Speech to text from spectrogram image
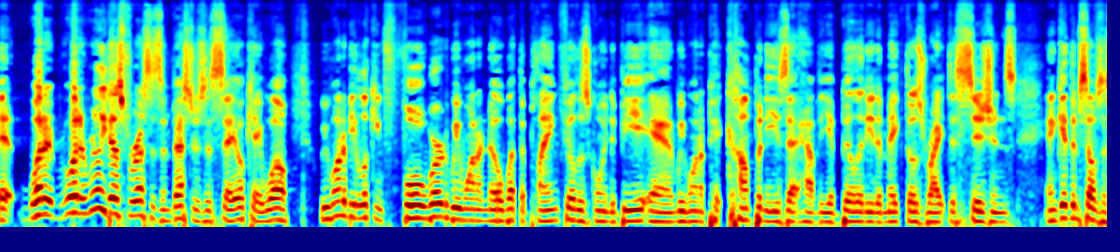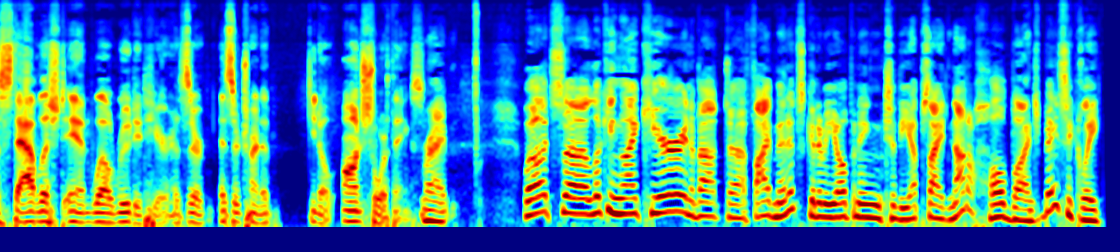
It, what it what it really does for us as investors is say, okay, well, we want to be looking forward. We want to know what the playing field is going to be, and we want to pick companies that have the ability to make those right decisions and get themselves established and well rooted here as they're as they're trying to you know onshore things. Right. Well, it's uh, looking like here in about uh, five minutes, going to be opening to the upside. Not a whole bunch, basically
